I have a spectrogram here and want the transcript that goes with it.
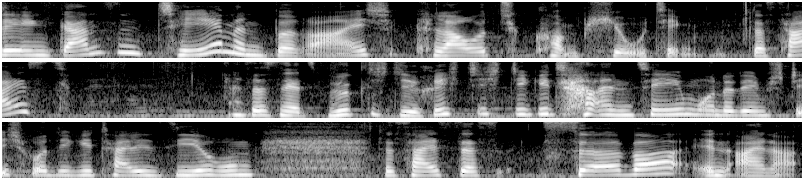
den ganzen Themenbereich Cloud Computing. Das heißt, das sind jetzt wirklich die richtig digitalen Themen unter dem Stichwort Digitalisierung. Das heißt, dass Server in einer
